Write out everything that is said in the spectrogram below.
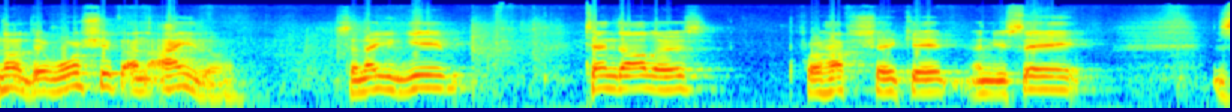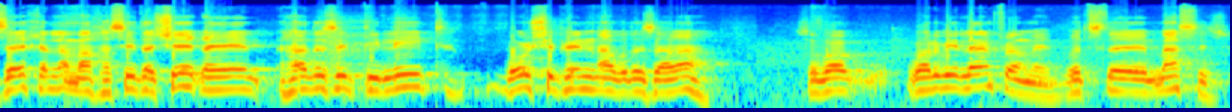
no, they worship an idol. So now you give ten dollars for half shekel, and you say Zecher lamachasid shekel. How does it delete worshiping avodah zarah? So what, what do we learn from it? What's the message?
